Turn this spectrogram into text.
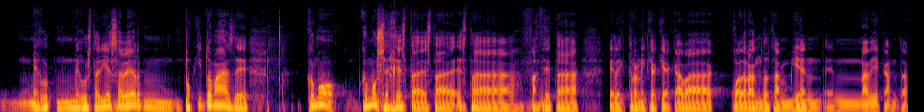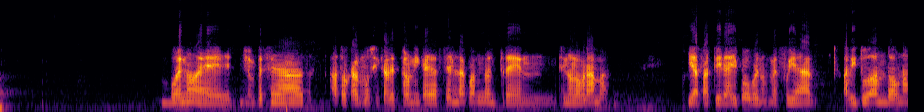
me, gustaría saber un poquito más de cómo, cómo se gesta esta, esta faceta electrónica que acaba cuadrando tan bien en Nadie Canta. Bueno, eh, yo empecé a, tocar música electrónica y a hacerla cuando entré en, holograma y a partir de ahí, pues bueno, me fui habituando a una,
